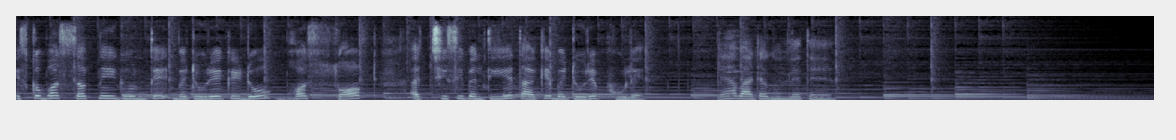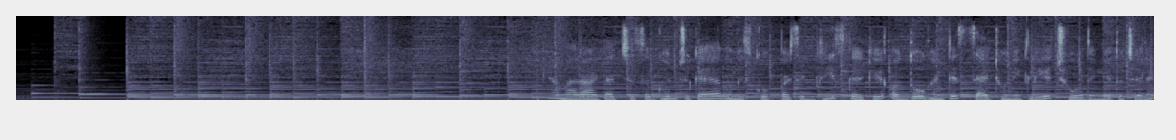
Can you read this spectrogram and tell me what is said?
इसको बहुत सख्त नहीं भूनते भटूरे की डो बहुत सॉफ्ट अच्छी सी बनती है ताकि भटूरे फूलें। अब आटा भून लेते हैं। हमारा अच्छे से घुन चुका है। अब हम इसको ऊपर से ग्रीस करके और दो घंटे सेट होने के लिए छोड़ देंगे। तो चलें,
